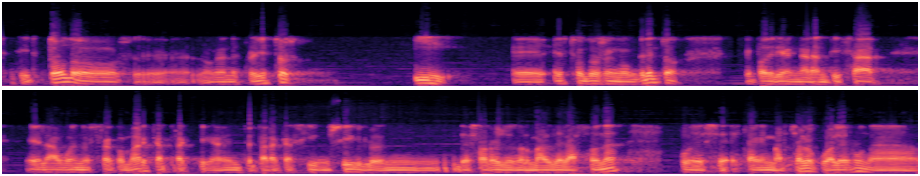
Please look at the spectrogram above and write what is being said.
es decir, todos eh, los grandes proyectos y eh, estos dos en concreto que podrían garantizar el agua en nuestra comarca prácticamente para casi un siglo en desarrollo normal de la zona, pues están en marcha, lo cual es una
